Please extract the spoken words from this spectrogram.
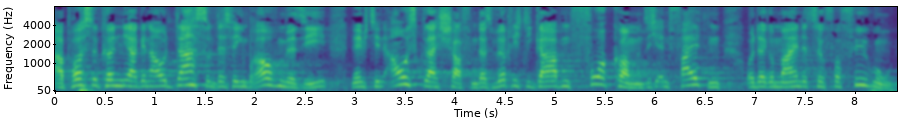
Apostel können ja genau das und deswegen brauchen wir sie, nämlich den Ausgleich schaffen, dass wirklich die Gaben vorkommen, sich entfalten und der Gemeinde zur Verfügung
